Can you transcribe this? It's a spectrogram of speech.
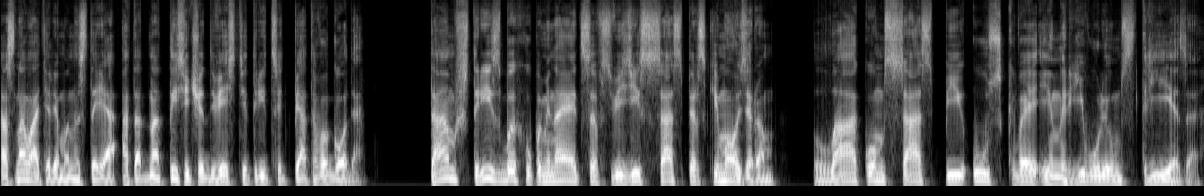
основателя монастыря от 1235 года. Там Штрисбах упоминается в связи с Сасперским озером «Лакум саспи ускве ин ривулюм стриеза»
